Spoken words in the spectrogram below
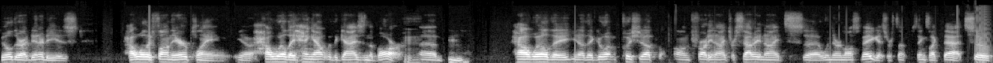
build their identity is how well they fly on the airplane, you know, how well they hang out with the guys in the bar, mm-hmm. Um, mm-hmm. how well they, you know, they go up and push it up on Friday nights or Saturday nights uh, when they're in Las Vegas or th- things like that. So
